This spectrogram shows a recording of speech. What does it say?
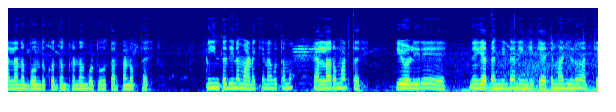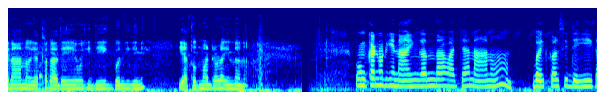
ಎಲ್ಲನ ಬಂದು ಕೊದ್ದಂಗೆ ಕಣ್ಣಂಗೆ ಕೊಟ್ಟು ತರ್ಕೊಂಡು ಹೋಗ್ತಾರೆ. ಇಂಥ ದಿನ ಮಾಡೋಕ್ಕೇನಾಗುತ್ತಮ್ಮ ಎಲ್ಲರೂ ಮಾಡ್ತಾರೆ. ಹೇಳಿರೇ ಎದ್ದಂಗೆ ನಿಂಗೆ ಹಿಂಗೆ ಕ್ಯಾತೆ ಮಾಡಿಳು. ಅದಕ್ಕೆ ನಾನು ಎತ್ತಲಾಗ ಅದೇ ಹೋಗಿದ್ದು ಈಗ ಬಂದಿದ್ದೀನಿ. ಎತ್ತದ ಮಾಡ್ಯಾಳ ಇನ್ನ ಉಂಕ ನೋಡಿ ನಾ ಹಿಂಗಂದ ಮತ್ತೆ ನಾನು ಬೈಕ್ ಕಳಿಸಿದ್ದೆ. ಈಗ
